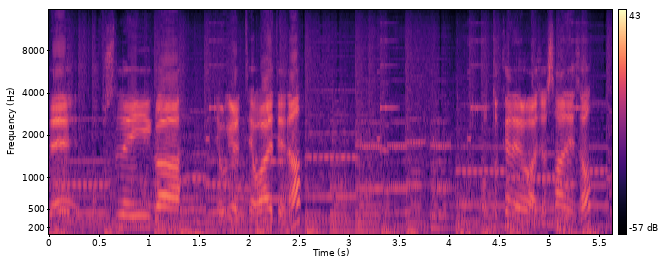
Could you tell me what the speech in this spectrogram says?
네 봅슬레이가 여기를 대와야 되나? 어떻게 내려가죠 산에서?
